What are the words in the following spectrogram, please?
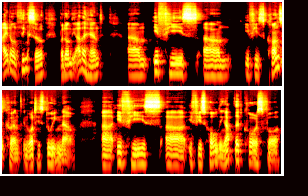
I don't think so. But on the other hand, um, if he's um, if he's consequent in what he's doing now, uh, if he's if he's holding up that course for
